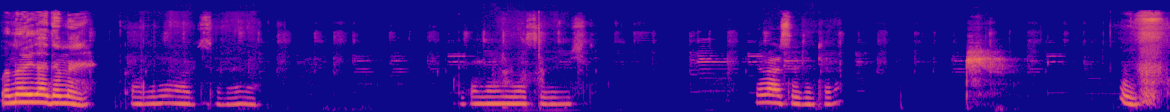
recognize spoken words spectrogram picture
Bana öyle deme. Kandırıyorlardı seni hemen. Adamları biraz sevilmişti. Ne verseydin Kerem? Uf.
